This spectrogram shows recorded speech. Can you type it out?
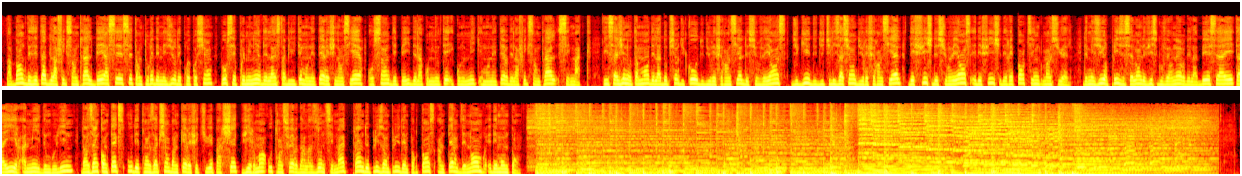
La Banque des États de l'Afrique centrale, BAC, s'est entourée des mesures de précaution pour se prémunir de l'instabilité monétaire et financière au sein des pays de la communauté économique et monétaire de l'Afrique centrale, CEMAC. Il s'agit notamment de l'adoption du code du référentiel de surveillance, du guide d'utilisation du référentiel, des fiches de surveillance et des fiches de reporting mensuels. Des mesures prises selon le vice-gouverneur de la BSAE, Tahir Ami Dungoulin, dans un contexte où des transactions bancaires effectuées par chèque, virement ou transfert dans la zone CEMAC prennent de plus en plus d'importance en termes de nombre et de montants.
